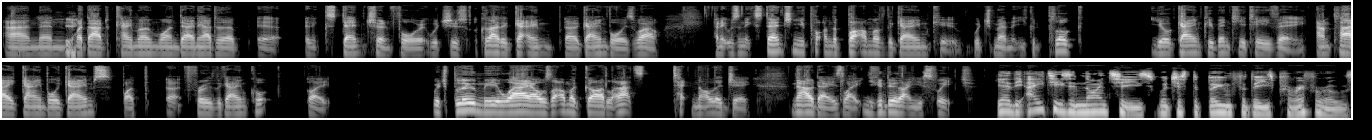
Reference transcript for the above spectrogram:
And then yeah. my dad came home one day and he had a, a an extension for it, which is because I had a game, uh, Game Boy as well. And it was an extension you put on the bottom of the GameCube, which meant that you could plug your GameCube into your TV and play Game Boy games by uh, through the GameCube, like, which blew me away. I was like, oh my god, like that's technology. Nowadays, like you can do that on your Switch. Yeah, the 80s and 90s were just the boom for these peripherals.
